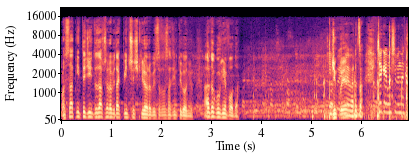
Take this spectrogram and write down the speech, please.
Ostatni tydzień to zawsze robię tak 5-6 kilo robię w ostatnim tygodniu, ale to głównie woda. Dziękuję. bardzo. Czekaj, musimy nagrać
